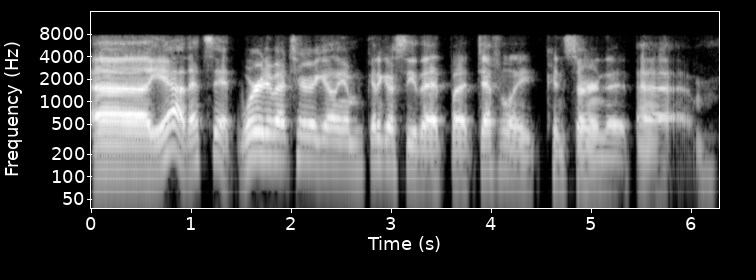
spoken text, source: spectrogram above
uh, yeah, that's it. Worried about Terry Gilliam. Gonna go see that, but definitely concerned that um,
